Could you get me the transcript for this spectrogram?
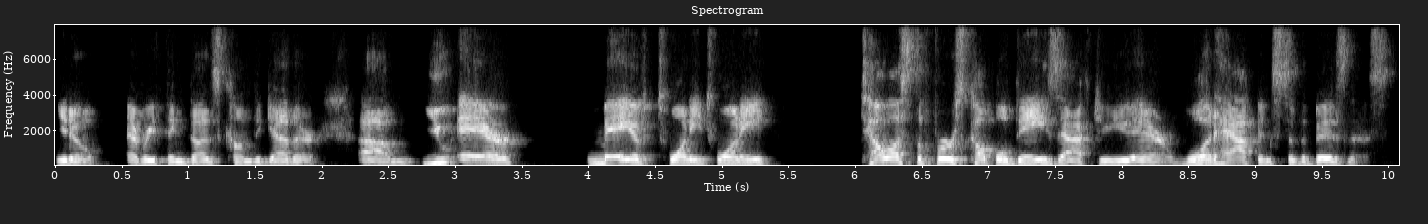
you know, everything does come together. Um, you air May of 2020. Tell us the first couple days after you air. What happens to the business?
